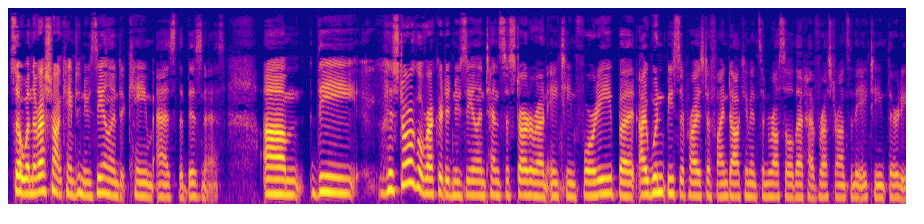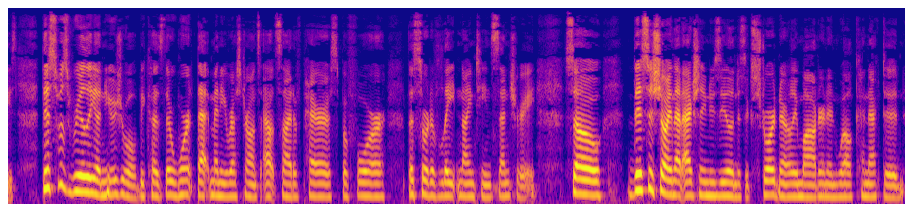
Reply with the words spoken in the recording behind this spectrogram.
So, when the restaurant came to New Zealand, it came as the business. Um, the historical record in New Zealand tends to start around 1840, but I wouldn't be surprised to find documents in Russell that have restaurants in the 1830s. This was really unusual because there weren't that many restaurants outside of Paris before the sort of late 19th century. So this is showing that actually New Zealand is extraordinarily modern and well connected.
